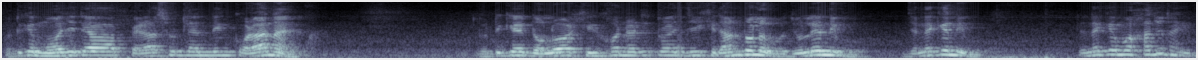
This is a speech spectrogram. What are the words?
গতিকে মই যেতিয়া পেৰাচুট লেণ্ডিং কৰা নাই গতিকে দলৰ শীৰ্ষ নেতৃত্বই যি সিদ্ধান্ত ল'ব য'লৈ নিব যেনেকৈ নিব তেনেকৈ মই সাজু থাকিম।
